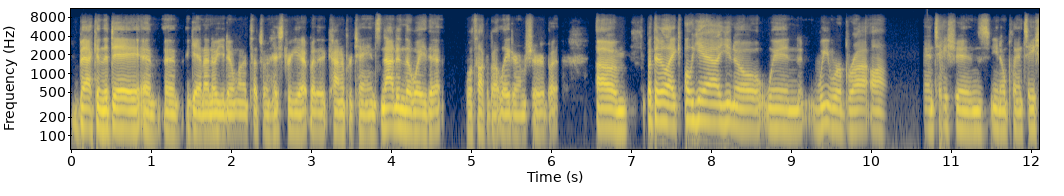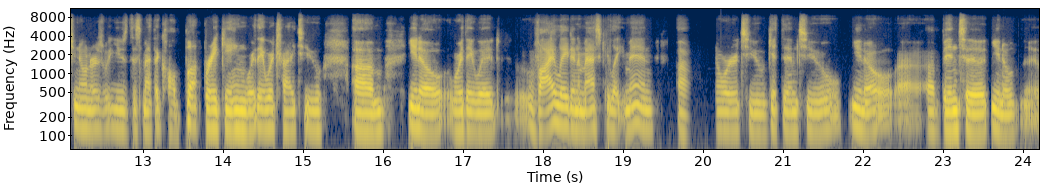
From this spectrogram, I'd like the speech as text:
back in the day and, and again i know you don't want to touch on history yet but it kind of pertains not in the way that we'll talk about later i'm sure but um, but they're like, oh yeah, you know, when we were brought on plantations, you know, plantation owners would use this method called buck breaking, where they would try to, um, you know, where they would violate and emasculate men in order to get them to, you know, uh, bend to, you know, the,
